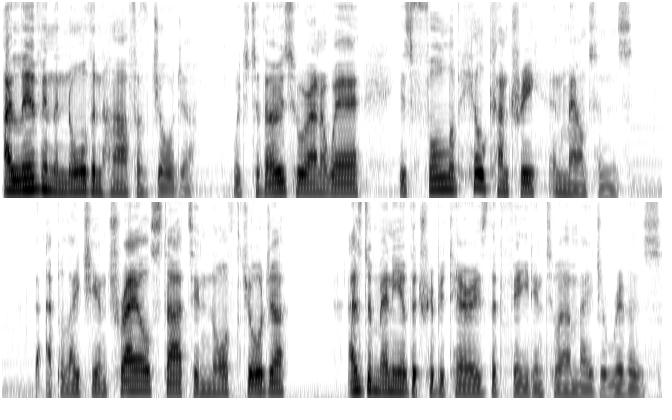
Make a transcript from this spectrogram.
I live in the northern half of Georgia, which to those who are unaware is full of hill country and mountains. The Appalachian Trail starts in North Georgia, as do many of the tributaries that feed into our major rivers.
